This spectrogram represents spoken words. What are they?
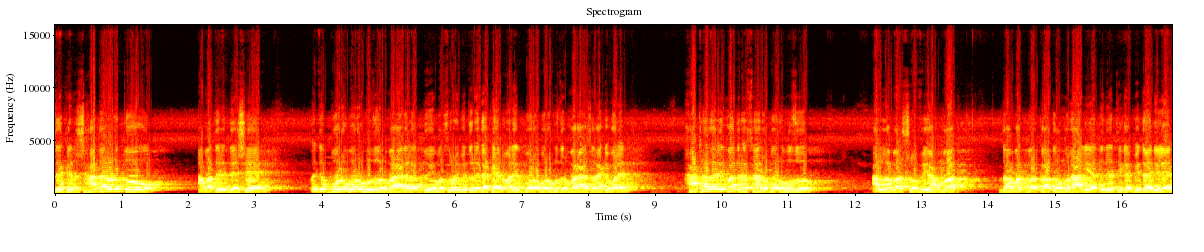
দেখেন, সাধারণত আমাদের দেশে ওই যে বড় বড় হুজুর মারা গেল দুই বছরের ভিতরে দেখেন, অনেক বড় বড় হুজুর মারা গেছে, নাকি বলেন? হাটহাজারি মাদ্রাসার বড় হুজুর আল্লামা শফি আহমদ দামাত বরকাত আলিয়া দুনিয়া থেকে বিদায় নিলেন।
